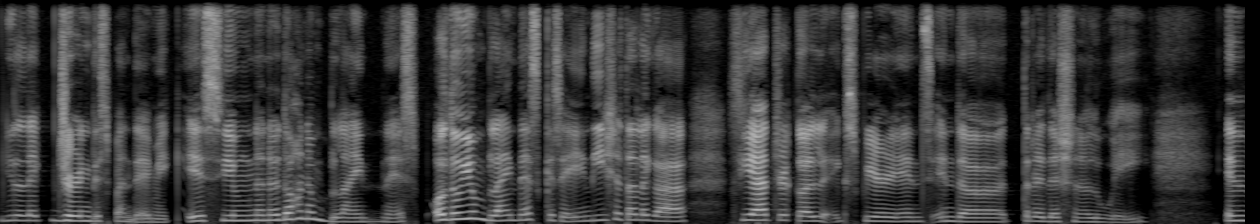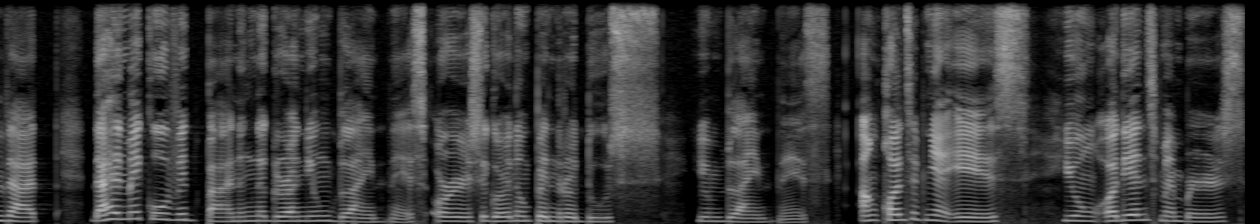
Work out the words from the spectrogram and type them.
yung like during this pandemic, is yung nanood ako ng blindness. Although yung blindness kasi, hindi siya talaga theatrical experience in the traditional way in that, dahil may COVID pa, nung nag-run yung blindness, or siguro nung pinroduce yung blindness, ang concept niya is, yung audience members,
